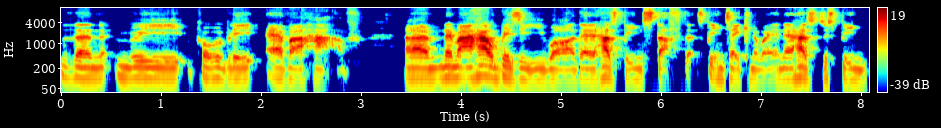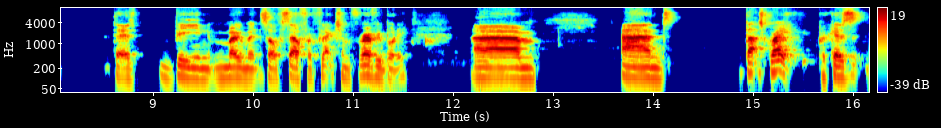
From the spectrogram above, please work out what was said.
than we probably ever have. Um, no matter how busy you are, there has been stuff that's been taken away, and there has just been there's been moments of self-reflection for everybody, um, and that's great because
